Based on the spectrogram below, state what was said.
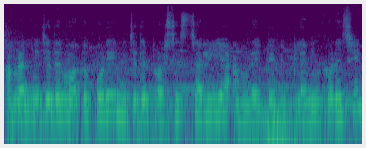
আমরা নিজেদের মতো করে, নিজেদের প্রসেস চালিয়ে আমরা এই বেবি প্ল্যানিং করেছি।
